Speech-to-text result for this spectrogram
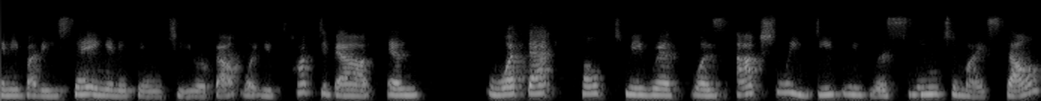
anybody saying anything to you about what you've talked about. And what that helped me with was actually deeply listening to myself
